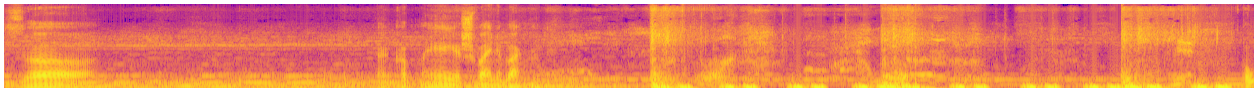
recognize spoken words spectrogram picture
So. Dann kommt mal her, ihr Schweinebacken. Oh,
